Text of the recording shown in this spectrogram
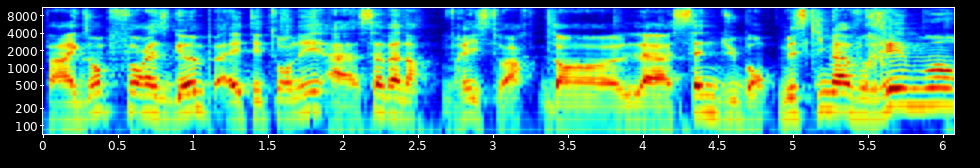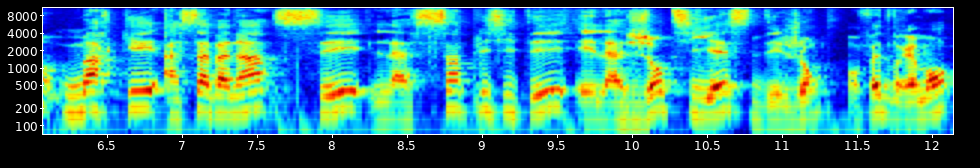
Par exemple, Forrest Gump a été tourné à Savannah, vraie histoire, dans la scène du banc. Mais ce qui m'a vraiment marqué à Savannah, c'est la simplicité et la gentillesse des gens. En fait, vraiment,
